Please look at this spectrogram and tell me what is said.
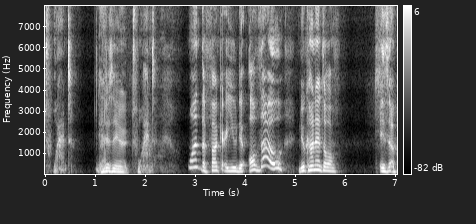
twat. I'm just saying a twat. What the fuck are you doing? Although New Continental is a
